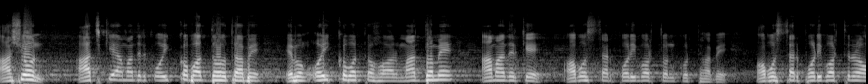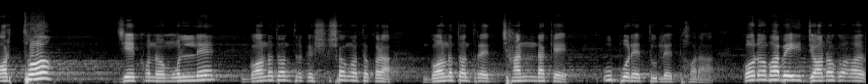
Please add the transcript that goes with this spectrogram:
আসুন, আজকে আমাদেরকে ঐক্যবদ্ধ হতে হবে এবং ঐক্যবদ্ধ হওয়ার মাধ্যমে আমাদেরকে অবস্থার পরিবর্তন করতে হবে। অবস্থার পরিবর্তনের অর্থ যে কোনো মূল্যে গণতন্ত্রকে সুসংহত করা, গণতন্ত্রের ঝান্ডাকে উপরে তুলে ধরা। কোনোভাবেই জনগ,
